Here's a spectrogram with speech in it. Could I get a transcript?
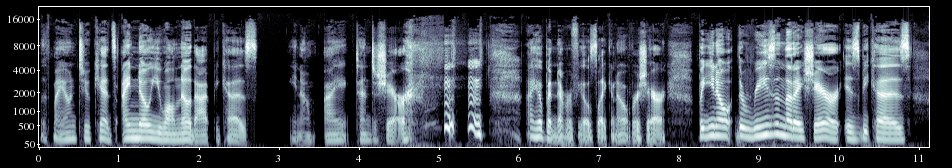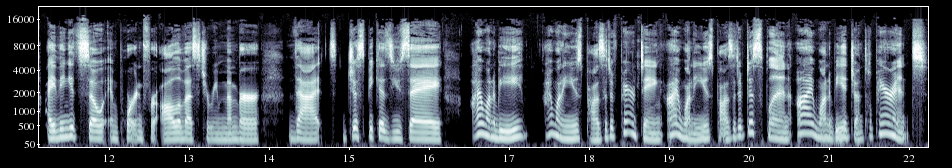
with my own two kids. I know you all know that because, you know, I tend to share. I hope it never feels like an overshare. But, you know, the reason that I share is because I think it's so important for all of us to remember that just because you say, I want to be, I want to use positive parenting, I want to use positive discipline, I want to be a gentle parent.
